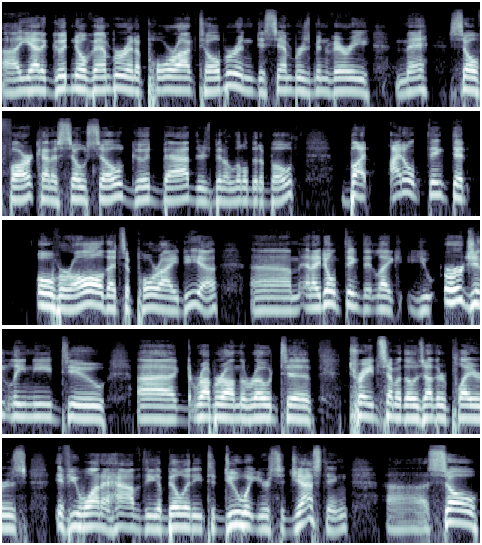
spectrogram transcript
Uh, you had a good November and a poor October, and December's been very meh so far, kind of so so, good, bad. There's been a little bit of both. But I don't think that overall that's a poor idea. Um, and i don't think that like you urgently need to uh, rubber on the road to trade some of those other players if you want to have the ability to do what you're suggesting. Uh, so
